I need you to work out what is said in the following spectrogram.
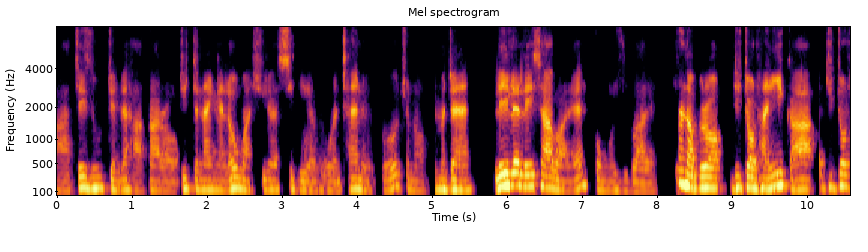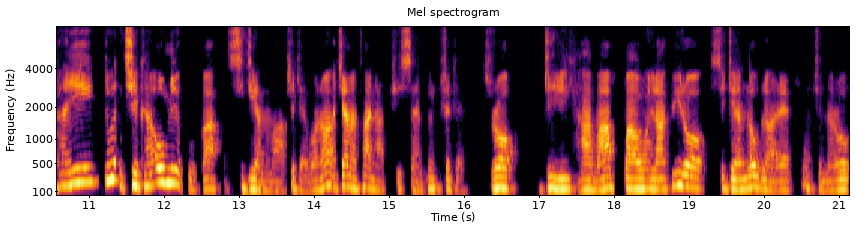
အာကျေးဇူးတင်တဲ့ဟာကတော့ဒီတနိုင်ငံလုံးမှာရှိတဲ့ CDM ဝန်ထမ်းတွေကိုကျွန်တော်အင်မတန်လေးလဲလေးစားပါတယ်ပုံလို့ယူပါတယ်အဲ့တော့ပြီးတော့ဒီတော်လှန်ရေးကဒီတော်လှန်ရေးသူ့အခြေခံအုတ်မြစ်ကိုက CDM မှာဖြစ်တယ်ပေါ့နော်အကြမ်းမဖက်နာဖြီစံမှုဖြစ်တယ်ဆိုတော့ဒီဟာမှာပါဝင်လာပြီးတော့ CDM လောက်လာတဲ့ကျွန်တော်တို့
